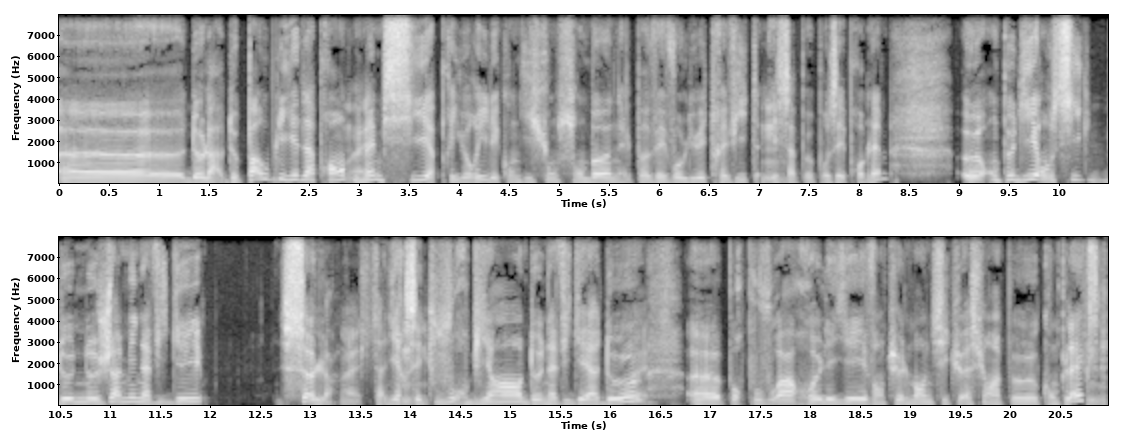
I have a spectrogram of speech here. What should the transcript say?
de la, de pas oublier de la prendre, Ouais. même si a priori les conditions sont bonnes, elles peuvent évoluer très vite Mhm. et ça peut poser problème. Euh, on peut dire aussi de ne jamais naviguer seul. C'est-à-dire Mhm. c'est toujours bien de naviguer à deux euh, pour pouvoir relayer éventuellement une situation un peu complexe Mhm.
